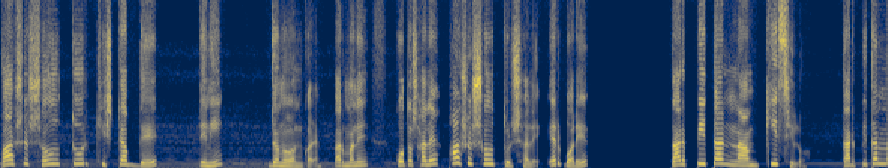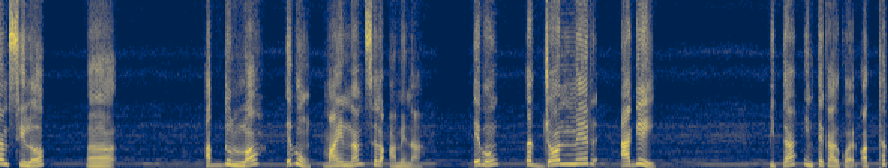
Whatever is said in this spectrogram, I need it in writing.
পাঁচশো সত্তর খ্রিস্টাব্দে তিনি জন্মগ্রহণ করেন। তার মানে কত সালে? পাঁচশো সত্তর সালে। এরপরে তার পিতার নাম কি ছিল? তার পিতার নাম ছিল আব্দুল্লাহ এবং মায়ের নাম ছিল আমেনা। এবং তার জন্মের আগেই পিতা ইন্তেকাল করেন। অর্থাৎ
